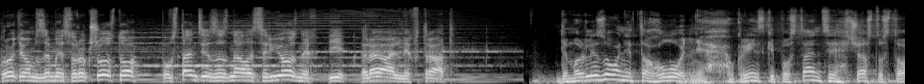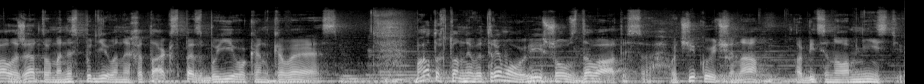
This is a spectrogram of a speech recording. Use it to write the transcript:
Протягом зими 46-го повстанці зазнали серйозних і реальних втрат. Деморалізовані та голодні українські повстанці часто ставали жертвами несподіваних атак спецбоївок НКВС. Багато хто не витримував і йшов здаватися, очікуючи на обіцяну амністію.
